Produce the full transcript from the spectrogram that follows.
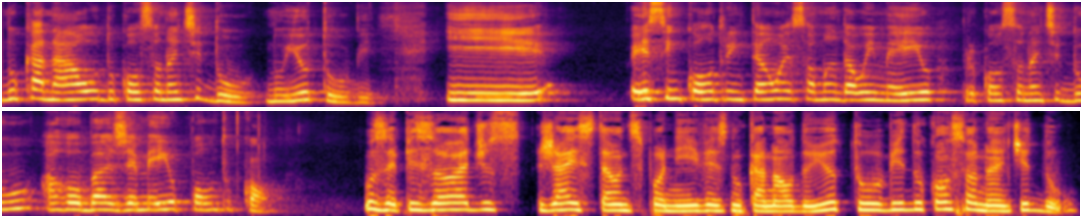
no canal do Consonante Du, no YouTube. E esse encontro, então, é só mandar o um e-mail para o consonantedu.gmail.com. Os episódios já estão disponíveis no canal do YouTube do Consonante Du.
